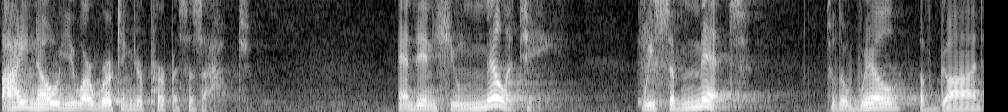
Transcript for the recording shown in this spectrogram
I know you are working your purposes out. And in humility, we submit to the will of God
